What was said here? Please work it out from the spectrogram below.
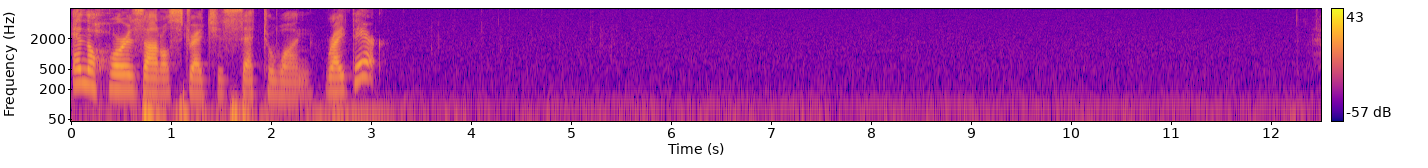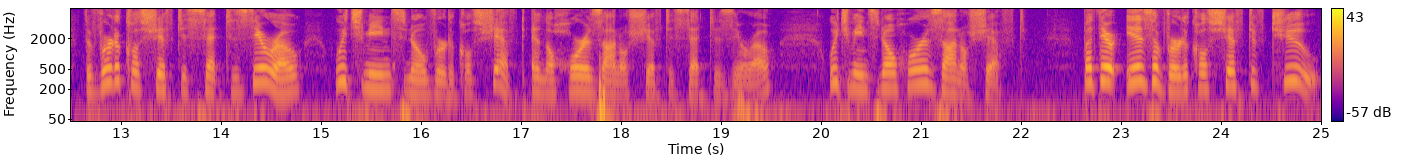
and the horizontal stretch is set to 1 right there. The vertical shift is set to 0, which means no vertical shift, and the horizontal shift is set to zero, which means no horizontal shift. But there is a vertical shift of 2,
